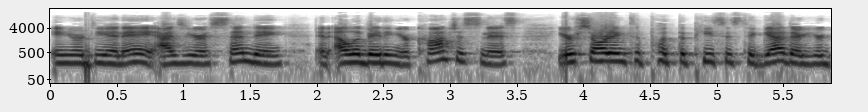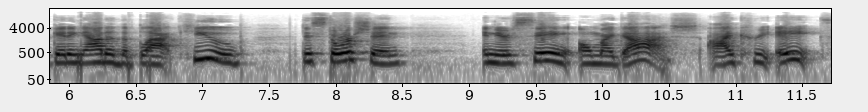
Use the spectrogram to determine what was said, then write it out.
in your DNA, as you're ascending and elevating your consciousness, you're starting to put the pieces together. You're getting out of the black cube distortion and you're seeing, oh my gosh, I create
